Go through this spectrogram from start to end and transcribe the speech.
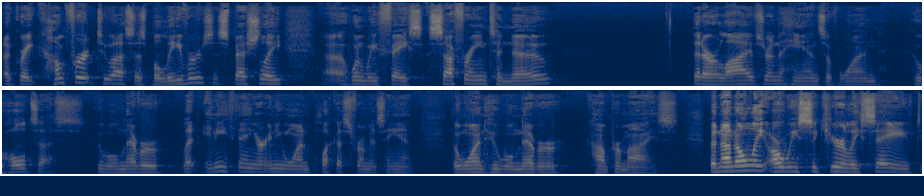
a great comfort to us as believers, especially uh, when we face suffering, to know that our lives are in the hands of one who holds us, who will never let anything or anyone pluck us from His hand, the one who will never compromise. But not only are we securely saved,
